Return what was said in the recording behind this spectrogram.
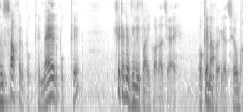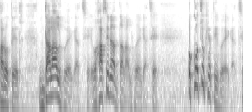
ইনসাফের পক্ষে, ন্যায়ের পক্ষে, সেটাকে ভিলিফাই করা যায়। ও কেনা হয়ে গেছে, ও ভারতের দালাল হয়ে গেছে, ও হাসিনার দালাল হয়ে গেছে, ও কচু খেতি হয়ে গেছে,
